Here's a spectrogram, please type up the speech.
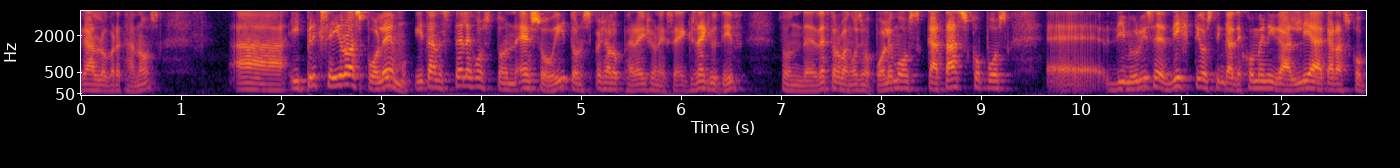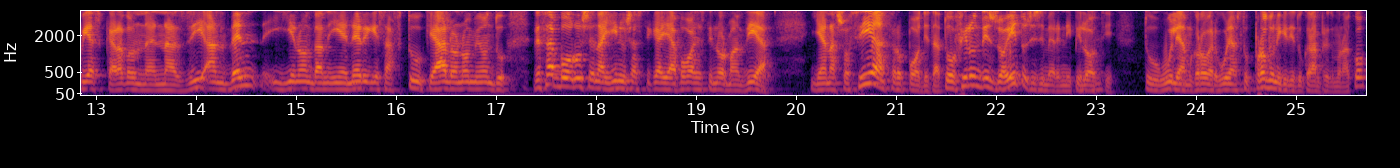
Γάλλο-Βρετανός. Υπήρξε ήρωας πολέμου. Ήταν στέλεχος των SOE, των Special Operation Executive, τον ε, Δεύτερο Παγκόσμιο Πόλεμο. Ως κατάσκοπος ε, δημιούργησε δίκτυο στην κατεχόμενη Γαλλία κατασκοπίας κατά τον ε, Ναζί. Αν δεν γινόταν οι ενέργειες αυτού και άλλων όμοιων του, δεν θα μπορούσε να γίνει ουσιαστικά η απόφαση στην Ορμανδία για να σωθεί η ανθρωπότητα. Του οφείλουν τη ζωή τους οι σημερινοί πιλότοι του William Grover Williams, του πρώτου νικητή του Grand Prix του Μονακό.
